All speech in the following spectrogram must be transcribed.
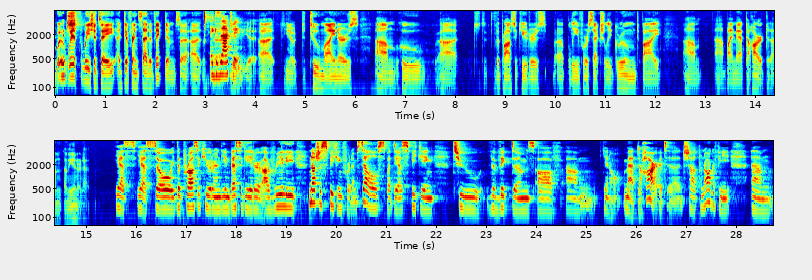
which, with we should say a different set of victims uh, uh, exactly uh, uh, you know two minors um, who uh, the prosecutors uh, believe were sexually groomed by um, by Matt DeHart on, on the internet. Yes, yes. So the prosecutor and the investigator are really not just speaking for themselves, but they are speaking to the victims of, um, you know, Matt DeHart, uh, child pornography um,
